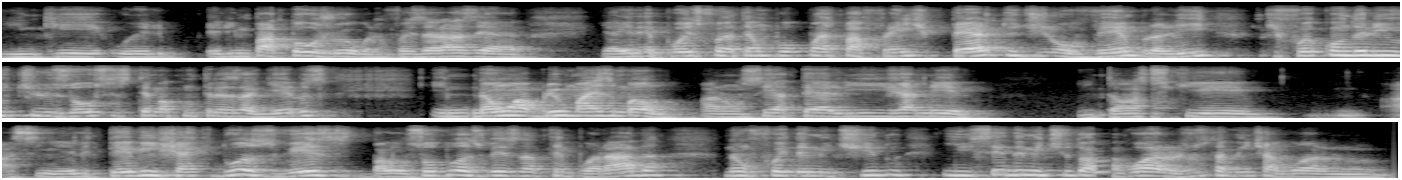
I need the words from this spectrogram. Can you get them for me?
em que ele, ele empatou o jogo, né? Foi 0 a 0. E aí depois foi até um pouco mais para frente, perto de novembro ali, que foi quando ele utilizou o sistema com três zagueiros e não abriu mais mão, a não ser até ali janeiro. Então acho que assim, ele teve em xeque duas vezes, balançou duas vezes na temporada, não foi demitido e ser demitido agora, justamente agora, no,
